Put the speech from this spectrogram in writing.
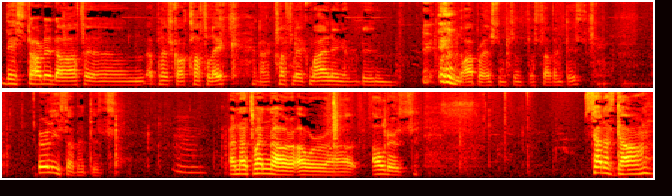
They started off in a place called Cluff Lake, and uh, Cluff Lake mining has been in operation since the 70s, early 70s. Mm. And that's when our, our uh, elders sat us down,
